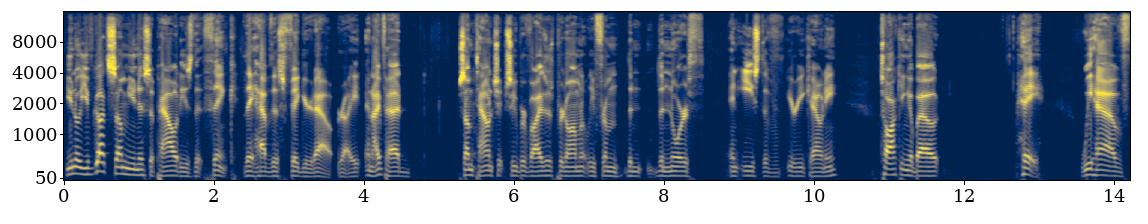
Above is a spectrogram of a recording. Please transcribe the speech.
You know, you've got some municipalities that think they have this figured out, right? And I've had some township supervisors, predominantly from the the north and east of Erie County, talking about, "Hey, we have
